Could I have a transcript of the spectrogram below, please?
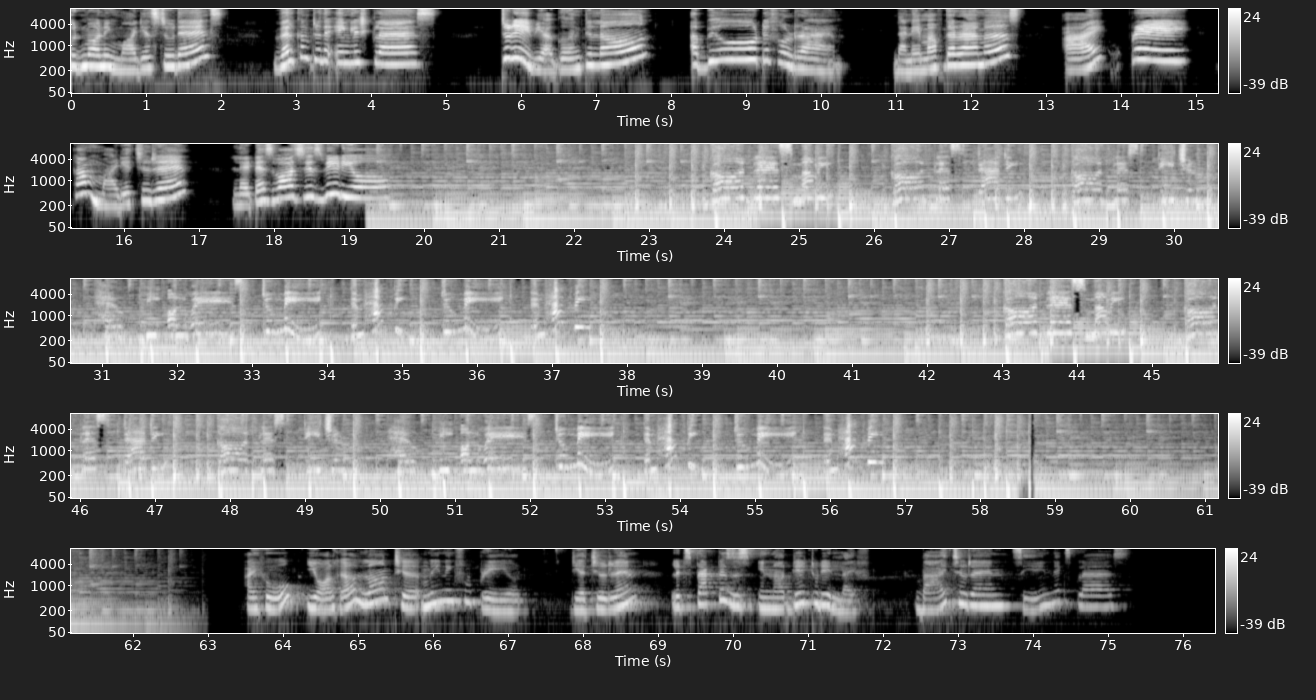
Good morning, my dear students. Welcome to the English class. Today we are going to learn a beautiful rhyme. The name of the rhyme is I Pray. Come, my dear children, let us watch this video. God bless mommy. God bless daddy. Teacher. Help me always to make them happy. To make them happy. God bless mommy. God bless daddy. God bless teacher. Help me always to make I hope you all have learnt a meaningful prayer. Dear children, let's practice this in our day to day life. Bye, children. See you in next class.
